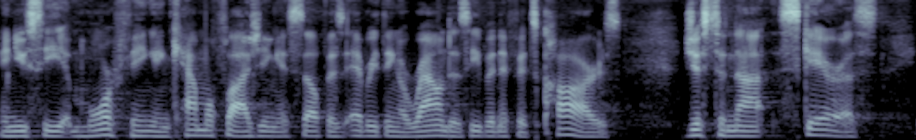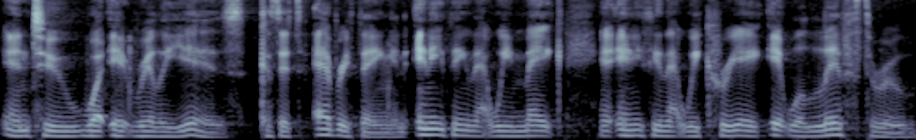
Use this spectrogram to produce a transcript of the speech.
and you see it morphing and camouflaging itself as everything around us, even if it's cars, just to not scare us into what it really is. Because it's everything and anything that we make and anything that we create, it will live through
